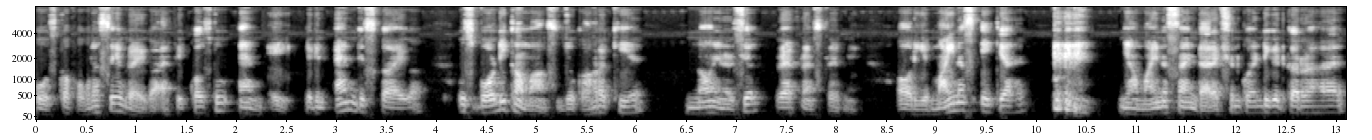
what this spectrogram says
फोर्स का फॉर्मूला सेम रहेगा f equals to m a लेकिन एम किसका आएगा? उस बॉडी का मास जो कहाँ रखी है? नॉन इनर्शियल रेफरेंस फ्रेम में और ये माइनस ए क्या है? यहाँ माइनस साइन डायरेक्शन को इंडिकेट कर रहा है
